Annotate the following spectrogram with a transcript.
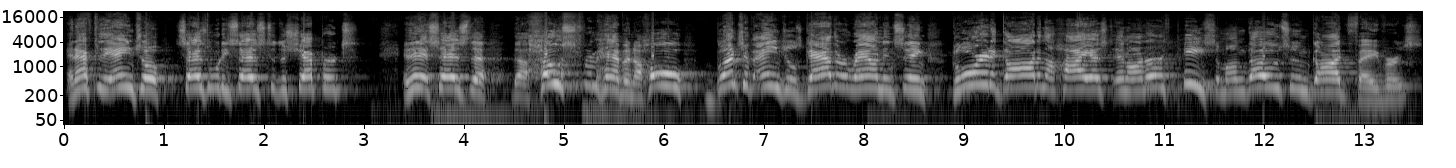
and after the angel says what he says to the shepherds, and then it says the, the host from heaven, a whole bunch of angels gather around and sing, Glory to God in the highest, and on earth peace among those whom God favors.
